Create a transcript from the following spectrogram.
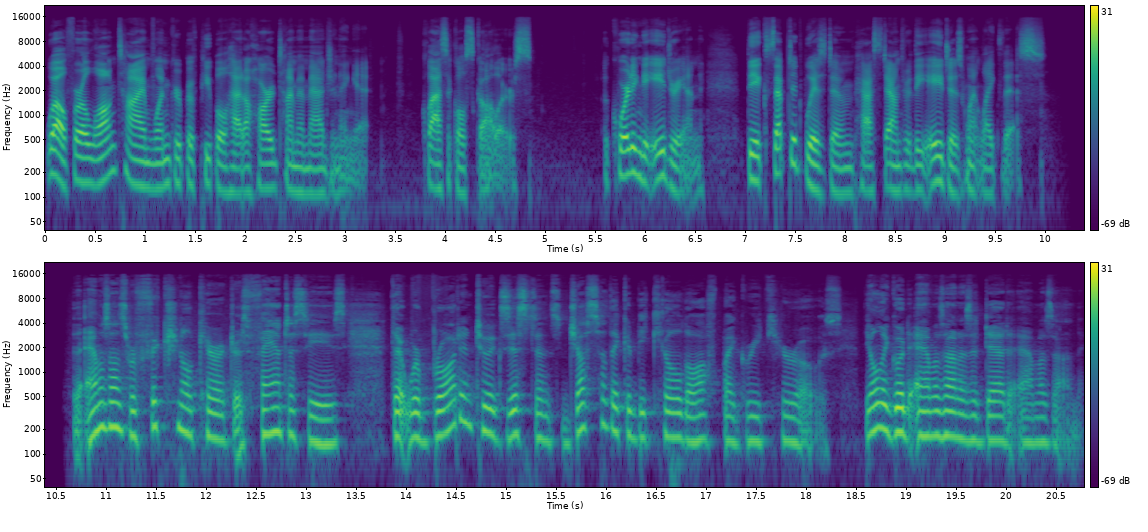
Well, for a long time, one group of people had a hard time imagining it classical scholars. According to Adrienne, the accepted wisdom passed down through the ages went like this. The Amazons were fictional characters, fantasies that were brought into existence just so they could be killed off by Greek heroes. The only good Amazon is a dead Amazon.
